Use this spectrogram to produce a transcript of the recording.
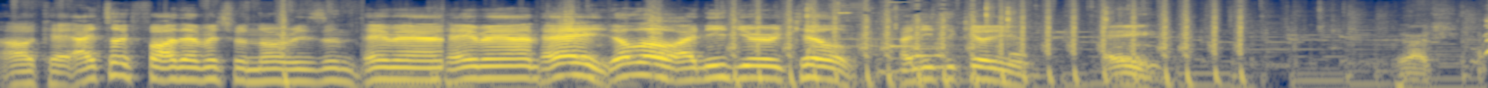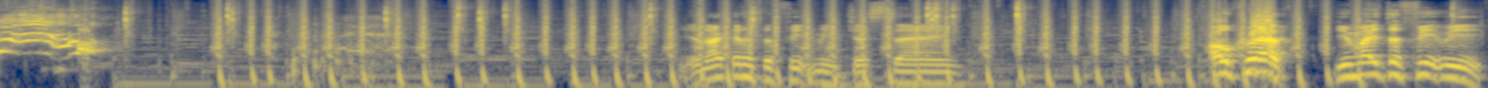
Okay, I took fall damage for no reason. Hey man, hey man, hey, yellow, I need your kill. I need to kill you. Hey. Gosh. You're not gonna defeat me, just saying. Oh crap! You might defeat me!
